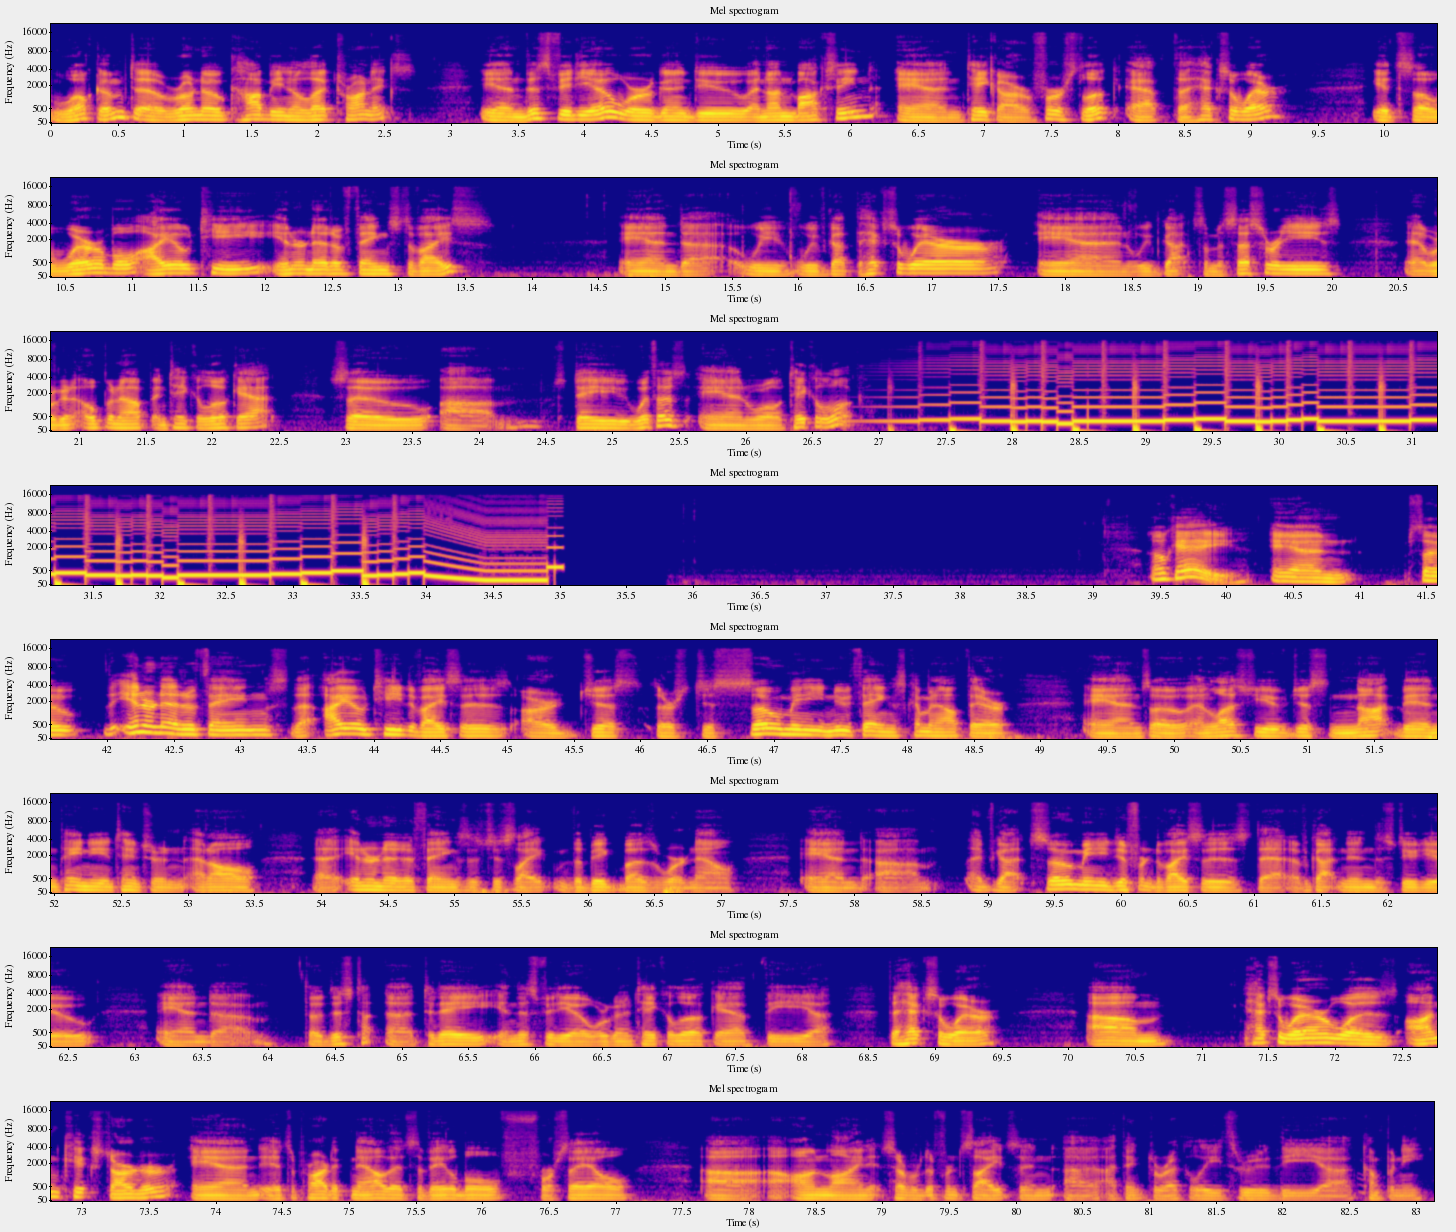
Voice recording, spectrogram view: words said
Welcome to Roanoke Hobby and Electronics. In this video, we're going to do an unboxing and take our first look at the Hexiwear. It's a wearable IoT Internet of Things device. And uh, we've, we've got the Hexiwear and we've got some accessories that we're going to open up and take a look at. So um, stay with us and we'll take a look. Okay, and so the Internet of Things, the IoT devices are just, there's just so many new things coming out there. And so, unless you've just not been paying attention at all, uh, Internet of Things is just like the big buzzword now. And um, I've got so many different devices that I've gotten in the studio. And um, so, this uh, today in this video, we're going to take a look at the uh, the Hexiwear. Um, Hexiwear was on Kickstarter, and it's a product now that's available for sale uh, online at several different sites, and uh, I think directly through the uh, company.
